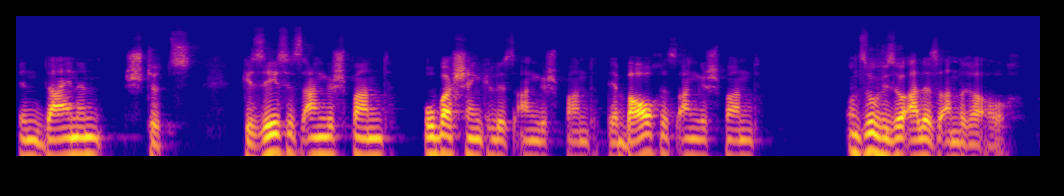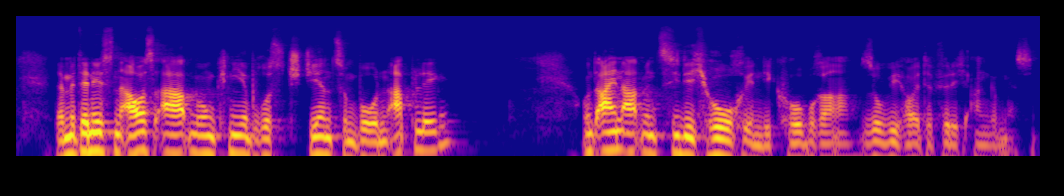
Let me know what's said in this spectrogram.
in deinen Stütz. Gesäß ist angespannt, Oberschenkel ist angespannt, der Bauch ist angespannt und sowieso alles andere auch. Dann mit der nächsten Ausatmung Knie, Brust, Stirn zum Boden ablegen. Und einatmen, zieh dich hoch in die Cobra, so wie heute für dich angemessen.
